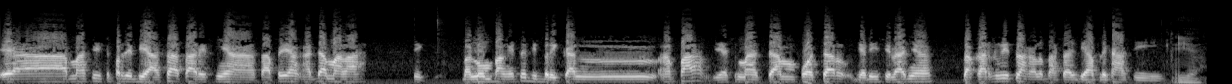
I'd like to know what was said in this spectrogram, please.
ya masih seperti biasa tarifnya tapi yang ada malah si penumpang itu diberikan apa ya semacam voucher jadi istilahnya bakar duit lah kalau bahasa di aplikasi. Iya.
